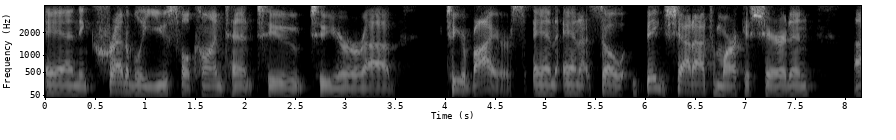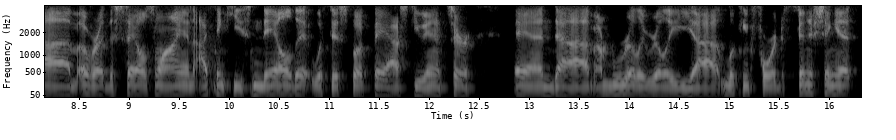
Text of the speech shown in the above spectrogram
and incredibly useful content to to your uh, to your buyers. And and so big shout out to Marcus Sheridan um, over at the Sales Lion. I think he's nailed it with this book. They ask you answer, and uh, I'm really really uh, looking forward to finishing it.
